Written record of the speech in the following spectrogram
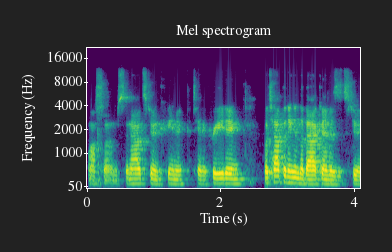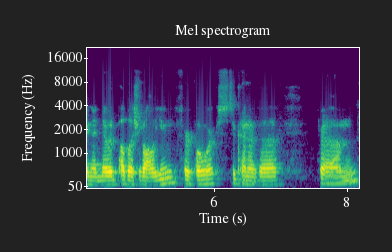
Awesome. So now it's doing container, creating. What's happening in the backend is it's doing a node publish volume for Portworx to kind of uh, um,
